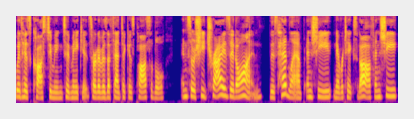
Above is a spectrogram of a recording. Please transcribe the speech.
with his costuming to make it sort of as authentic as possible. And so she tries it on this headlamp and she never takes it off. And she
